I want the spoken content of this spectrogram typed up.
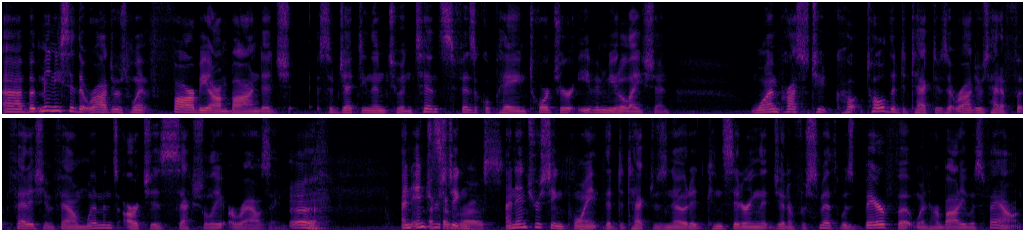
Uh, but many said that Rogers went far beyond bondage, subjecting them to intense physical pain, torture, even mutilation. One prostitute co- told the detectives that Rogers had a foot fetish and found women's arches sexually arousing. An interesting, gross. an interesting point the detectives noted, considering that Jennifer Smith was barefoot when her body was found.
